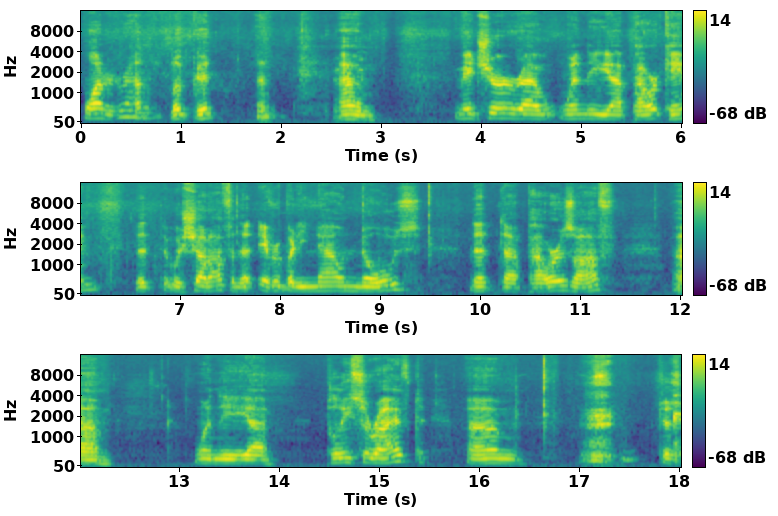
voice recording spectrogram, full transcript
wandered around, looked good, and um, made sure uh, when the uh, power came that it was shut off and that everybody now knows that uh, power is off. Um, when the uh, police arrived, um, just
